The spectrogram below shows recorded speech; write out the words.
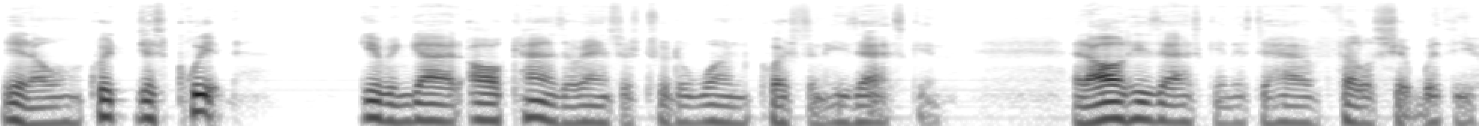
you know, quit, just quit giving God all kinds of answers to the one question He's asking. And all He's asking is to have fellowship with you.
